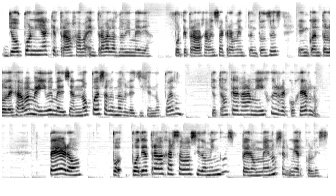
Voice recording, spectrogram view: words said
yo ponía que trabajaba, entraba a las nueve y media, porque trabajaba en Sacramento. Entonces, en cuanto lo dejaba, me iba y me decían, no puedes a las nueve. Les dije, no puedo, yo tengo que dejar a mi hijo y recogerlo. Pero podía trabajar sábados y domingos, pero menos el miércoles,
